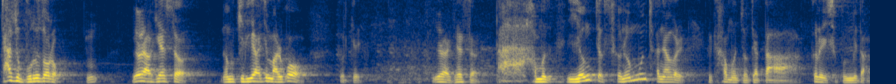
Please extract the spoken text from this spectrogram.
자주 부르도록 음? 요약해서 너무 길게 하지 말고 그렇게 요약해서 다 한번 이 영적 선언문 찬양을 이렇게 하면 좋겠다 그런 싶습니다.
